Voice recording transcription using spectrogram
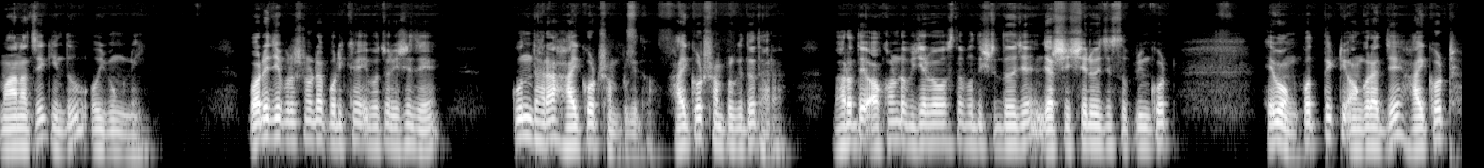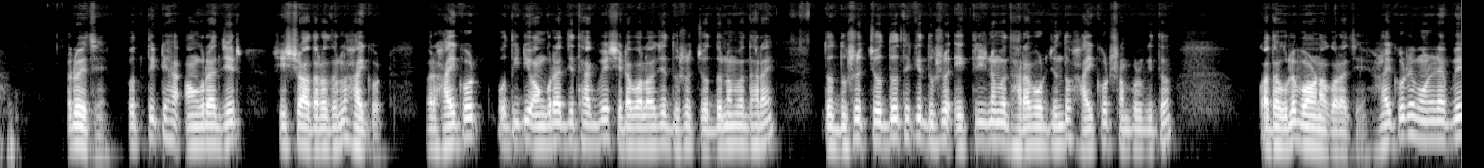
মান আছে কিন্তু অভিমুখ নেই। পরে যে প্রশ্নটা পরীক্ষায় এবছর এসেছে, কোন ধারা হাইকোর্ট সম্পর্কিত? হাইকোর্ট সম্পর্কিত ধারা। ভারতে অখণ্ড বিচার ব্যবস্থা প্রতিষ্ঠিত হয়েছে, যার শীর্ষে রয়েছে সুপ্রিম কোর্ট এবং প্রত্যেকটি অঙ্গরাজ্যে হাইকোর্ট রয়েছে। প্রত্যেকটি অঙ্গরাজ্যের শীর্ষ আদালত হলো হাইকোর্ট। এবার হাইকোর্ট প্রতিটি অঙ্গরাজ্যে থাকবে, সেটা বলা হয়েছে দুশো চোদ্দ নম্বর ধারায়। তো দুশো চোদ্দ থেকে দুশো একত্রিশ নম্বর ধারা পর্যন্ত হাইকোর্ট সম্পর্কিত কথাগুলো বর্ণনা করা আছে। হাইকোর্টে মনে রাখবে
